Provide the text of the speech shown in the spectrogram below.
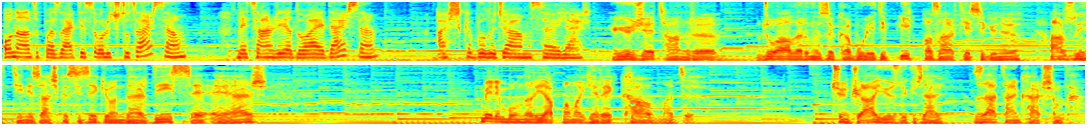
16 pazartesi oruç tutarsam ve Tanrı'ya dua edersem aşkı bulacağımı söyler. Yüce Tanrı, dualarınızı kabul edip ilk pazartesi günü arzu ettiğiniz aşkı size gönderdiyse eğer... Benim bunları yapmama gerek kalmadı. Çünkü ay yüzlü güzel zaten karşımda.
